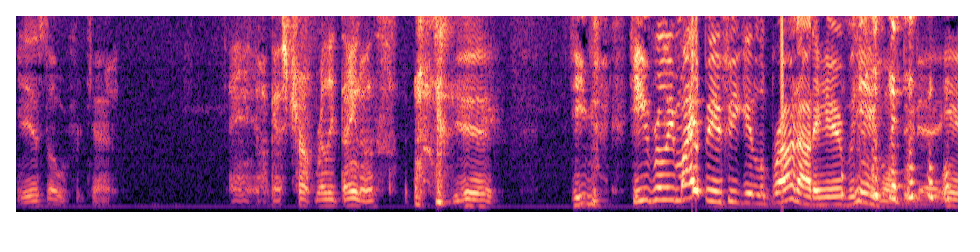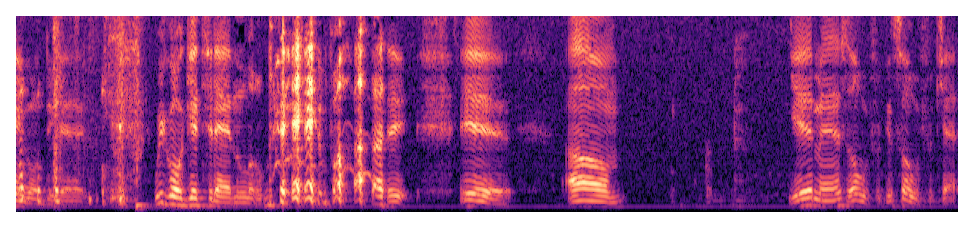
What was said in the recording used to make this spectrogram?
Yeah, it's over for Cap. Damn, I guess Trump really Thanos. Yeah. He he really might be if he get LeBron out of here, but he ain't gonna do that. He ain't gonna do that. We gonna get to that in a little bit, but yeah, um, yeah, man, it's over for it's over for Cat,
